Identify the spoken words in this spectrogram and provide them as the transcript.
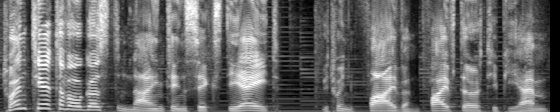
20th of August 1968 between 5 and 5.30 pm,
